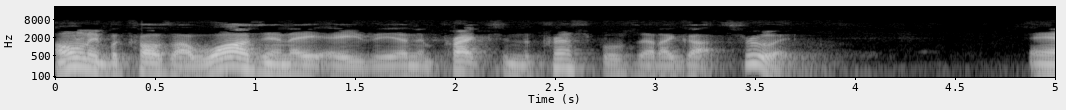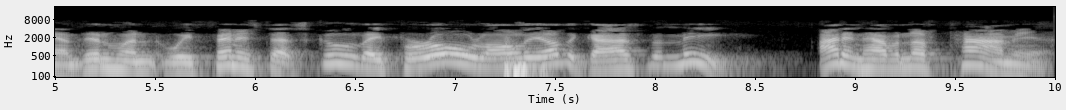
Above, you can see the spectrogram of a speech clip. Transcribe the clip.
only because I was in AA then and practicing the principles that I got through it. And then when we finished that school, they paroled all the other guys but me. I didn't have enough time in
